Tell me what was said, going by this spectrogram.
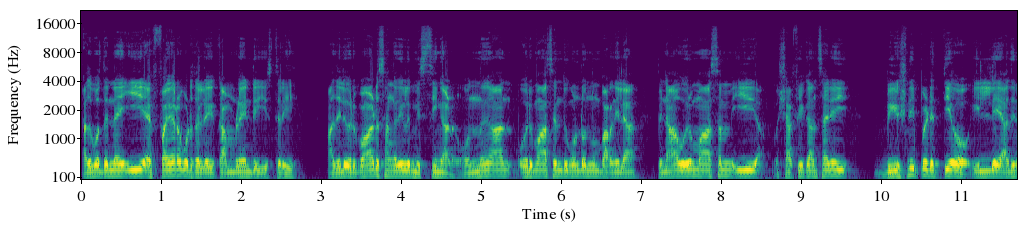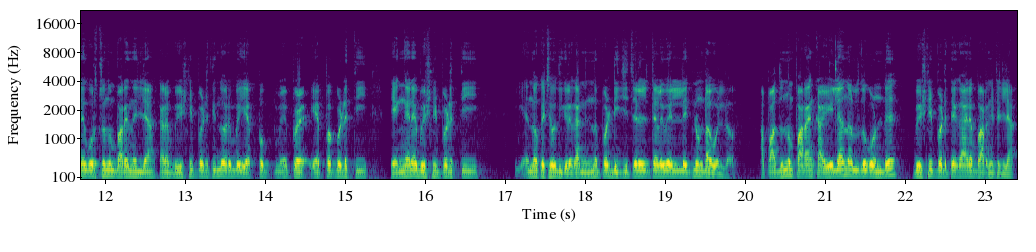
അതുപോലെ തന്നെ ഈ എഫ് ഐ ആർ കൊടുത്തല്ലോ ഈ കംപ്ലയിന്റ് ഈ സ്ത്രീ. അതിൽ ഒരുപാട് സംഗതികൾ മിസ്സിംഗ് ആണ് ഒന്ന് ആ ഒരു മാസം എന്തുകൊണ്ടൊന്നും പറഞ്ഞില്ല. പിന്നെ ആ ഒരു മാസം ഈ ഷഫീഖ് അൻസാരി ഭീഷണിപ്പെടുത്തിയോ ഇല്ലേ? അതിനെക്കുറിച്ചൊന്നും പറയുന്നില്ല. കാരണം ഭീഷണിപ്പെടുത്തി എന്ന് പറയുമ്പോൾ എപ്പോൾ എപ്പപ്പെടുത്തി? എങ്ങനെ ഭീഷണിപ്പെടുത്തി? എന്നൊക്കെ ചോദിക്കില്ല. കാരണം ഇന്നിപ്പോൾ ഡിജിറ്റൽ തെളിവ് എല്ലാറ്റിനും ഉണ്ടാവുമല്ലോ. അപ്പോൾ അതൊന്നും പറയാൻ കഴിയില്ല എന്നുള്ളത് കൊണ്ട് ഭീഷണിപ്പെടുത്തിയ കാര്യം പറഞ്ഞിട്ടില്ല.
